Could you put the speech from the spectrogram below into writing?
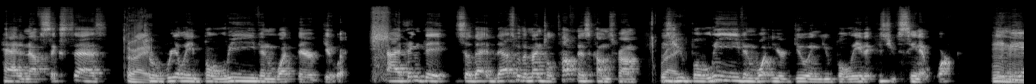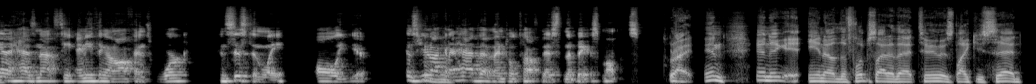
had enough success Right. to really believe in what they're doing. I think that so that that's where the mental toughness comes from is Right. you believe in what you're doing, you believe it because you've seen it work. Mhm. Indiana has not seen anything on offense work consistently all year. And so you're Mhm. not going to have that mental toughness in the biggest moments. Right. And, and, it- you know, the flip side of that too is like you said,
